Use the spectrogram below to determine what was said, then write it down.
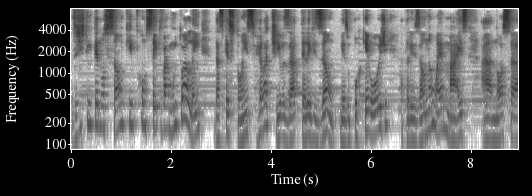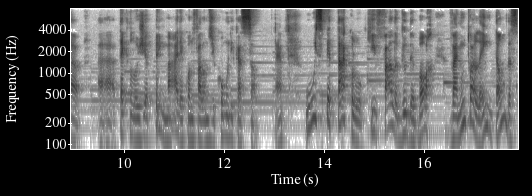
Mas a gente tem que ter noção que o conceito vai muito além das questões relativas à televisão, mesmo porque hoje a televisão não é mais a nossa a tecnologia primária quando falamos de comunicação. Né? O espetáculo que fala Gildebord vai muito além, então, das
